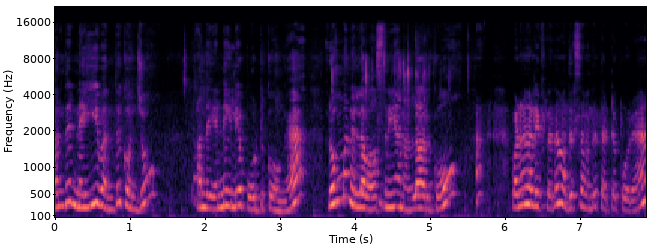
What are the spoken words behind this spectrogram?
வந்து நெய் வந்து கொஞ்சம் அந்த எண்ணெயிலே போட்டுக்கோங்க. ரொம்ப நல்ல வாசனையாக நல்லாயிருக்கும் பனானா லீஃப்ல தான் அதிரசம் வந்து தட்ட போகிறேன்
